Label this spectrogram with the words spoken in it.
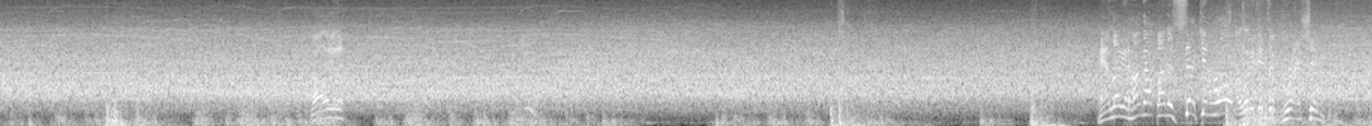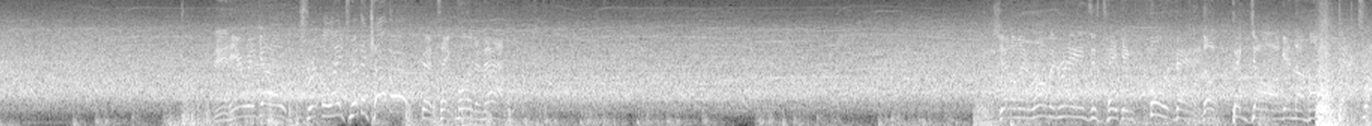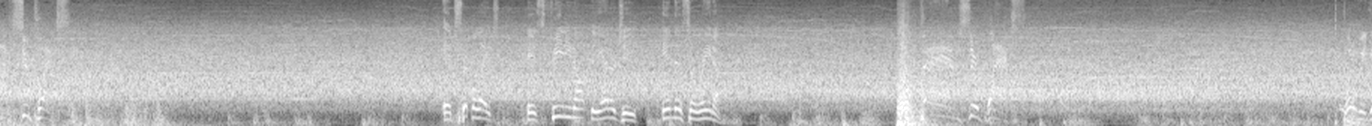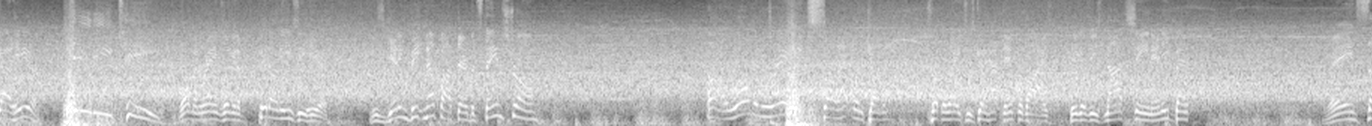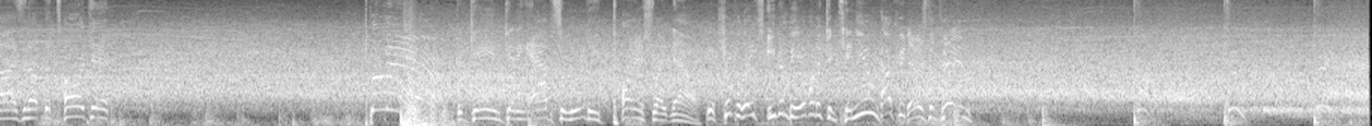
Oh, look at it. And look at hung up on the second rope. Look at his aggression. And here we go. Triple H with the cover. Gonna take more than that. Gentlemen, Roman Reigns is taking full advantage. The big dog in the hunt. Backdrop suplex. And Triple H is feeding off the energy in this arena. Bam! Suplex. What do we got here? DDT. Roman Reigns looking a bit uneasy here. He's getting beaten up out there, but staying strong. Oh, Roman Reigns saw that one coming. Triple H is going to have to improvise because he's not seen any benefit. Reigns sizing up the target. The game getting absolutely punished right now. Will Triple H even be able to continue? How could... There's the pin.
